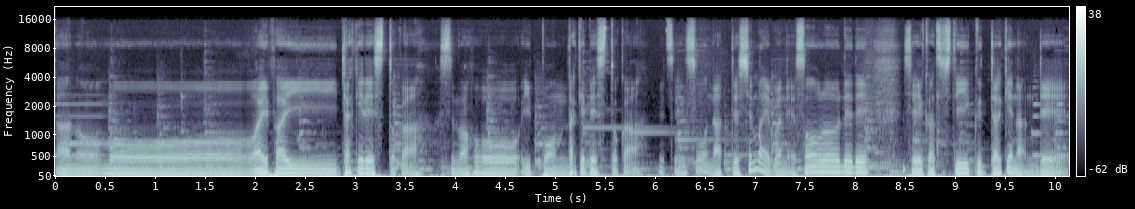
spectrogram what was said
あのもう Wi-Fi だけですとかスマホ1本だけですとか別にそうなってしまえばねそれで生活していくだけなんで、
